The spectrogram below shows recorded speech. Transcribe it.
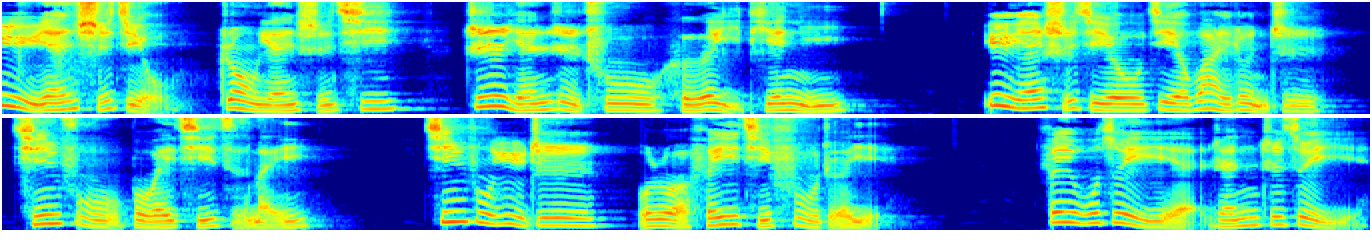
欲言十九，众言十七。知言日出，何以天倪？欲言十九，借外论之。亲父不为其子媒，亲父欲之，不若非其父者也。非无罪也，人之罪也。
